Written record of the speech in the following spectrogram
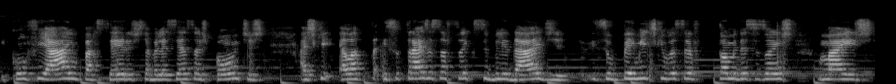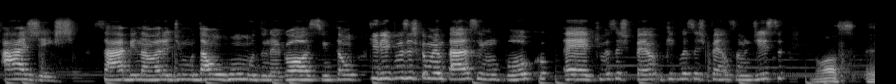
e confiar em parceiros, estabelecer essas pontes, acho que ela, isso traz essa flexibilidade, isso permite que você tome decisões mais ágeis, sabe, na hora de mudar um rumo do negócio. Então, queria que vocês comentassem um pouco é, que vocês, o que vocês pensam disso. Nossa, é...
